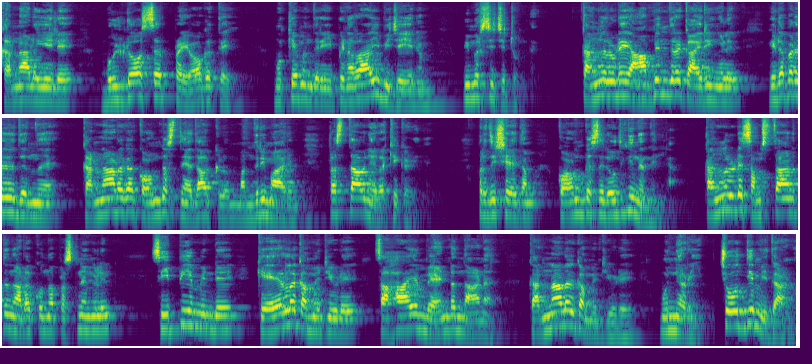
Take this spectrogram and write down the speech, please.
കർണാടകയിലെ ബുൾഡോസർ പ്രയോഗത്തെ മുഖ്യമന്ത്രി പിണറായി വിജയനും വിമർശിച്ചിട്ടുണ്ട്. തങ്ങളുടെ ആഭ്യന്തര കാര്യങ്ങളിൽ ഇടപെടരുതെന്ന് കർണാടക കോൺഗ്രസ് നേതാക്കളും മന്ത്രിമാരും പ്രസ്താവന ഇറക്കിക്കഴിഞ്ഞു പ്രതിഷേധം കോൺഗ്രസിൽ ഒതുങ്ങി നിന്നില്ല. തങ്ങളുടെ സംസ്ഥാനത്ത് നടക്കുന്ന പ്രശ്നങ്ങളിൽ സി പി എമ്മിന്റെ കേരള കമ്മിറ്റിയുടെ സഹായം വേണ്ടെന്നാണ് കർണാടക കമ്മിറ്റിയുടെ മുന്നറിയിപ്പ്. ചോദ്യം ഇതാണ്.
